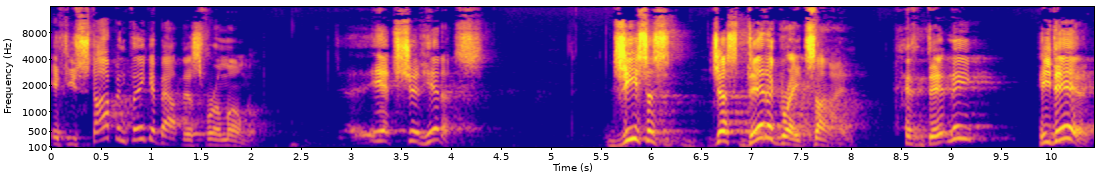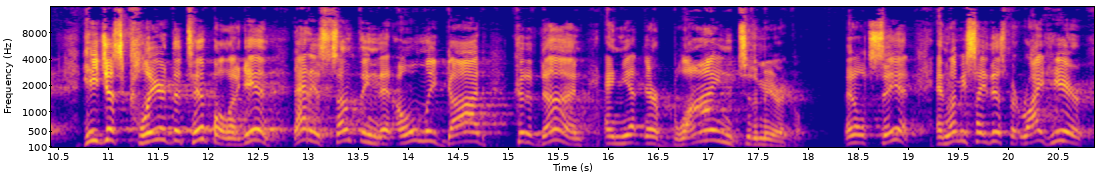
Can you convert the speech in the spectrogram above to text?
if you stop and think about this for a moment, it should hit us. Jesus just did a great sign, didn't he? He did. He just cleared the temple. And again, that is something that only God could have done, and yet they're blind to the miracle. They don't see it. And let me say this, but right here,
